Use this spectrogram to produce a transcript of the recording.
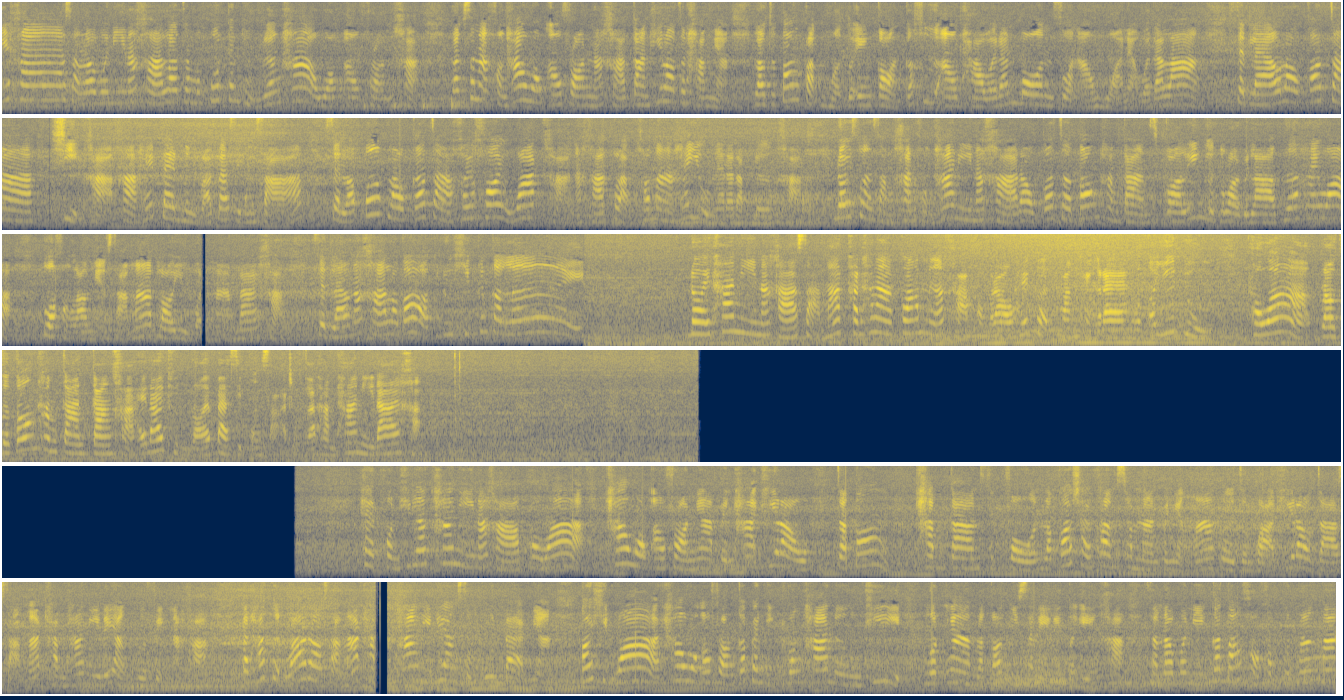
ดีค่ะสำหรับวันนี้นะคะ เราจะมาพูดกันถึงเรื่องท่า walk out front ค่ะ ลักษณะของท่า walk out front นะคะ การที่เราจะทำเนี่ย เราจะต้องกลับหัวตัวเองก่อน ก็คือเอาเท้าไว้ด้านบน ส่วนเอาหัวเนี่ยไว้ด้านล่าง เสร็จแล้วเราก็จะฉีกขาค่ะให้เป็น 180 องศา เสร็จแล้วปุ๊บเราก็จะค่อยๆ วาดขานะคะ กลับเข้ามาให้อยู่ในระดับเดิมค่ะ โดยส่วนสำคัญของท่านี้นะคะ เราก็จะต้องทำการ scoring อยู่ตลอดเวลาเพื่อให้ว่าตัวของเราเนี่ยสามารถลอยอยู่บน ได้ค่ะ เสร็จแล้วนะคะเราก็ไปดูคลิปกันก่อนเลย โดยท่านี้นะคะสามารถพัฒนากล้ามเนื้อขาของเราให้เกิดความแข็งแรงแล้วก็ยืดหยุ่น เพราะว่าเราจะต้องทำการกางขาให้ได้ถึง 180 องศาถึงจะทำท่านี้ได้ค่ะ เหตุผลที่เลือกท่านี้นะคะ เพราะว่าท่า walk out front เนี่ยเป็นท่าที่เราจะต้องทำการฝึกฝนแล้วก็ใช้ความชำนาญเป็นอย่างมากเลยจนกว่าที่เราจะสามารถทำท่านี้ได้อย่างเพอร์เฟกนะคะ แต่ถ้าเกิดว่าเราสามารถทำท่านี้ได้อย่างสมบูรณ์แบบเนี่ยก็คิดว่าท่า walk out front ก็เป็นอีกท่วงท่าหนึ่งที่งดงามแล้วก็มีเสน่ห์ในตัวเองค่ะสำหรับวันนี้ก็ต้องขอขอบคุณมากๆ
